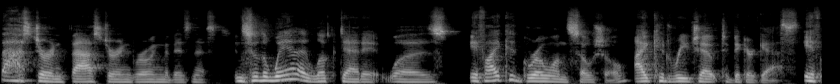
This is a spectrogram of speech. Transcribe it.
faster and faster and growing the business. And so the way I looked at it was if I could grow on social, I could reach out to bigger guests. If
